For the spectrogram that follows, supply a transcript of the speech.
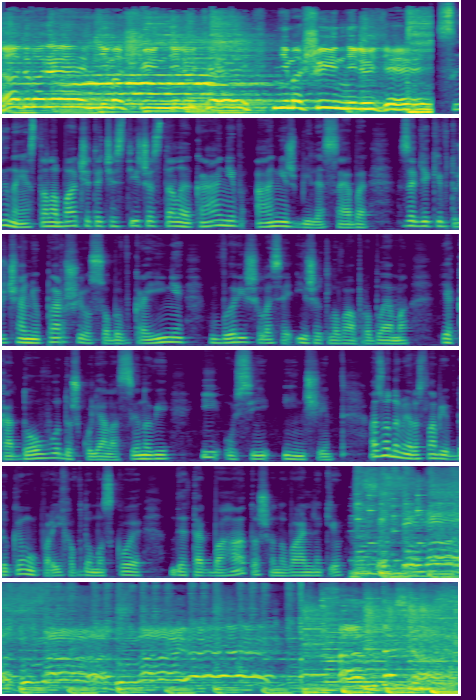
На дворе ні машин, ні людей, ні машин, ні людей. Сина я стала бачити частіше з телеекранів, аніж біля себе. Завдяки втручанню першої особи в країні вирішилася і житлова проблема, яка довго дошкуляла синові і усі інші. А згодом Ярослав Євдокимов переїхав до Москви, де так багато шанувальників. фантасе,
